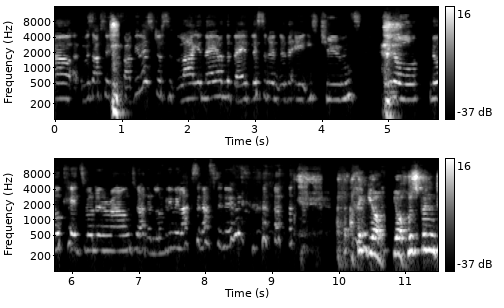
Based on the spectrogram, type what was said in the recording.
Uh, it was absolutely fabulous, just lying there on the bed, listening to the 80s tunes you know, no kids running around. I had a lovely, relaxing afternoon. I think your your husband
